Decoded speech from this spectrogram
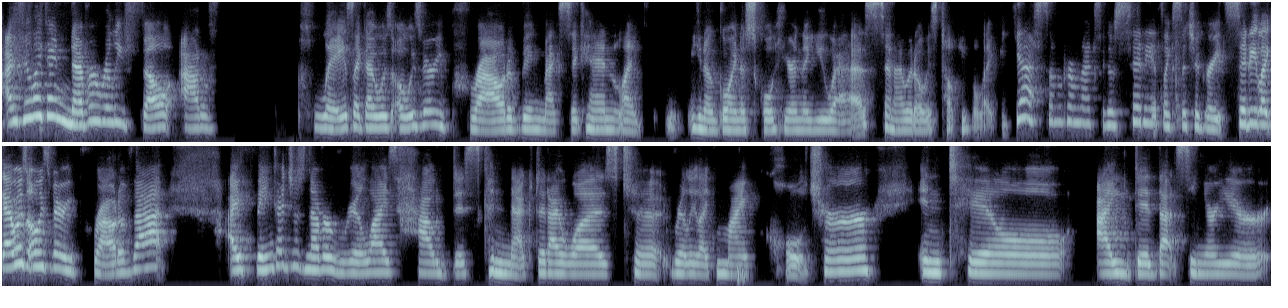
i feel like i never really felt out of place. Like I was always very proud of being Mexican, like, you know, going to school here in the US. And I would always tell people, like, yes, I'm from Mexico City. It's like such a great city. Like I was always very proud of that. I think I just never realized how disconnected I was to really like my culture until I did that senior year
